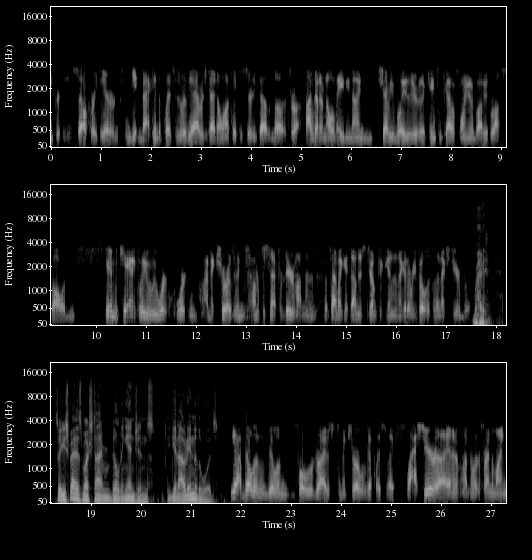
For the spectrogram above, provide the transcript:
secret in itself right there, and, and getting back into places where the average guy don't want to take a thirty thousand dollar truck. I've got an old '89 Chevy Blazer that came from California. The body's rock solid, and, and mechanically we work work. I make sure everything's 100 percent for deer hunting. And by the time I get down this junk again, then I got to rebuild it for the next year. But Right. So you spend as much time building engines to get out into the woods. Yeah, building building four wheel drives to make sure we've got places like last year. Uh, I ended up hunting with a friend of mine,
